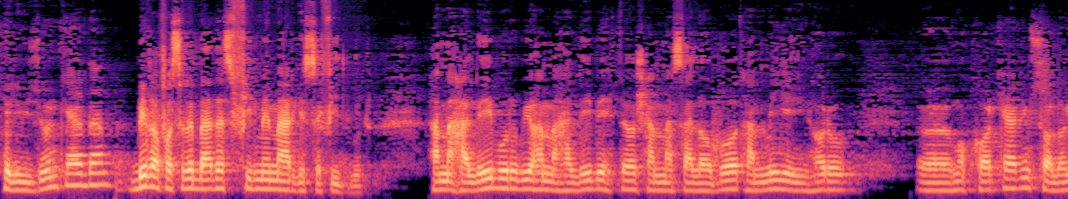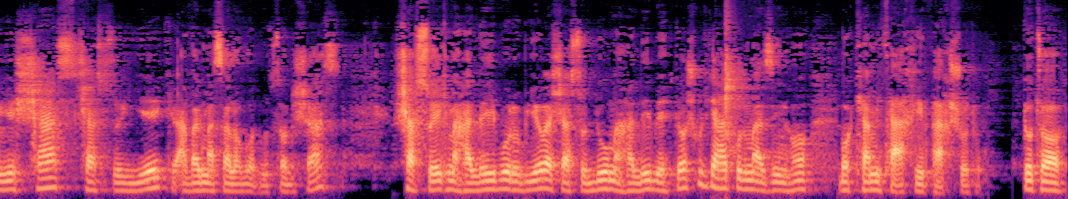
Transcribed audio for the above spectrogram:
تلویزیون کردم. بلافاصله بعد از فیلم مرگ سفید بود. هم محله برو بیا هم محله بهداشت هم مسلابات همه اینها رو ما کار کردیم. سالهای 60 61 اول مسلابات بود سال 60 61 محله برو بیا و 62 محله بهداشت بود که هر کدوم از اینها با کمی تاخیر پخش شد. دو تا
